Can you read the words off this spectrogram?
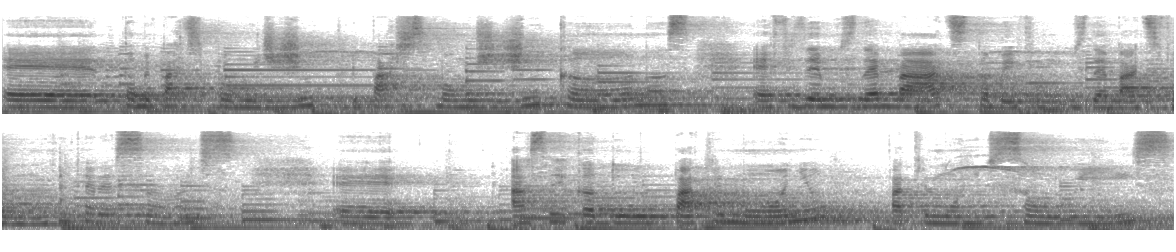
É, também participamos de, participamos de gincanas, é, fizemos debates, também os debates foram muito interessantes, é, acerca do patrimônio, patrimônio de São Luís,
